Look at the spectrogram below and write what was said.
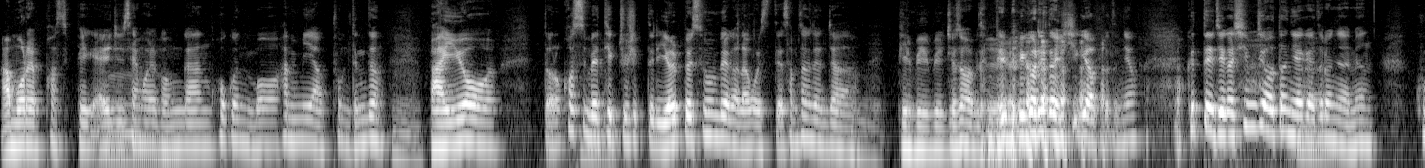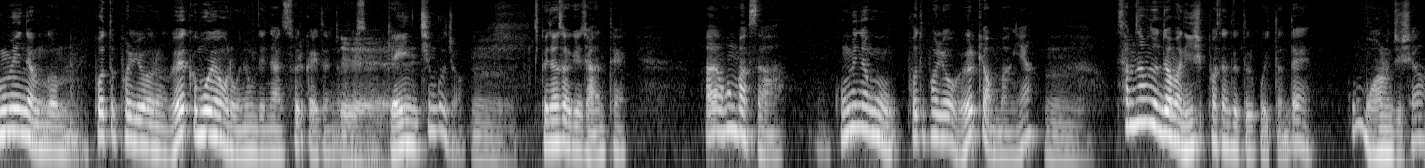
아모레 퍼시픽, LG 음. 생활건강 혹은 뭐 한미약품 등등 음, 바이오 또는 코스메틱 주식들이 10배, 20배가 나오고 있을 때 삼성전자 음. 빌빌빌 죄송합니다. 예. 빌빌거리던 시기였거든요. 그때 제가 심지어 어떤 이야기가 네. 들었냐면 국민연금 포트폴리오는 왜 그 모형으로 운영되냐는 소리까지 들은 적이 있어요. 예. 개인 친구죠. 음, 그 녀석이 저한테 아, 홍 박사 국민연금 포트폴리오 왜 이렇게 엉망이야? 음, 삼성전자만 20% 들고 있던데 그럼 뭐 하는 짓이야?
